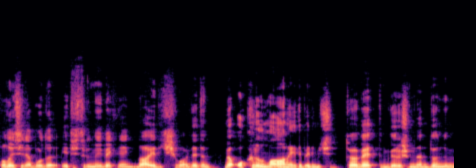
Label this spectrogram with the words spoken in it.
Dolayısıyla burada yetiştirilmeyi bekleyen daha 7 kişi var dedim ve o kırılma anıydı benim için. Tövbe ettim, görüşümden döndüm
